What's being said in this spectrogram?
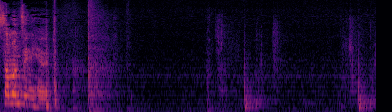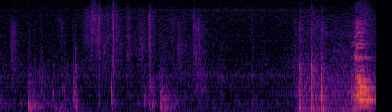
Someone's in here. Hello?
